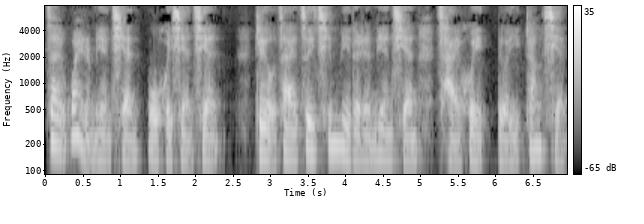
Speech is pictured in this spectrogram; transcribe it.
在外人面前不会显现，只有在最亲密的人面前才会得以彰显。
